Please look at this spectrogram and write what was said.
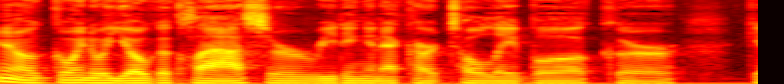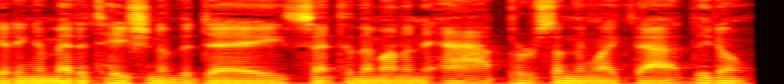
you know, going to a yoga class or reading an Eckhart Tolle book or getting a meditation of the day sent to them on an app or something like that. They don't,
